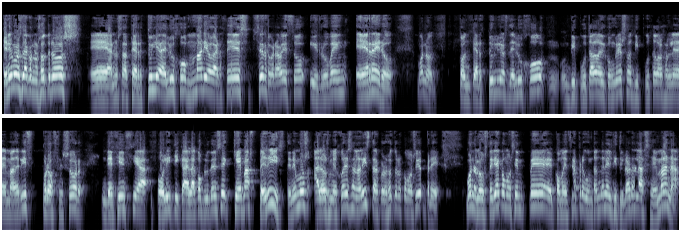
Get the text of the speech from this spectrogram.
Tenemos ya con nosotros eh, a nuestra tertulia de lujo Mario Garcés, Sergio Bravezo y Rubén Herrero. Bueno, con tertulios de lujo, diputado del Congreso, diputado de la Asamblea de Madrid, profesor de Ciencia Política de la Complutense. ¿Qué más pedís? Tenemos a los mejores analistas con nosotros, como siempre. Bueno, me gustaría, como siempre, comenzar preguntándole el titular de la semana.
